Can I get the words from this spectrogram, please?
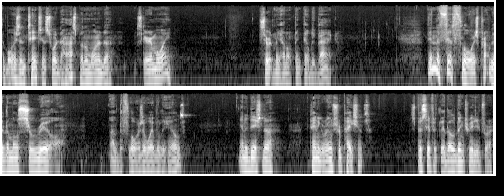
the boy's intentions toward the hospital and wanted to scare him away. Certainly, I don't think they'll be back. Then the fifth floor is probably the most surreal of the floors of Waverly Hills. In addition to containing rooms for patients, specifically those being treated for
